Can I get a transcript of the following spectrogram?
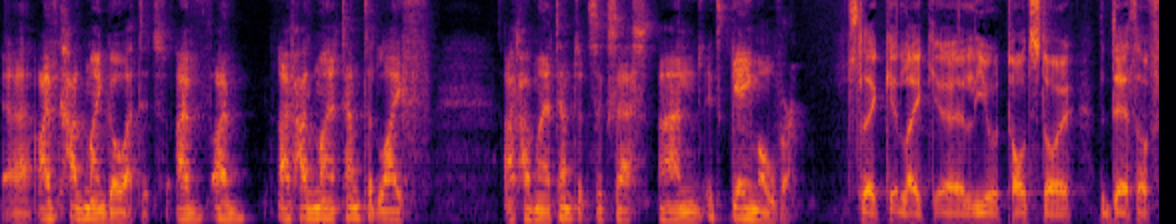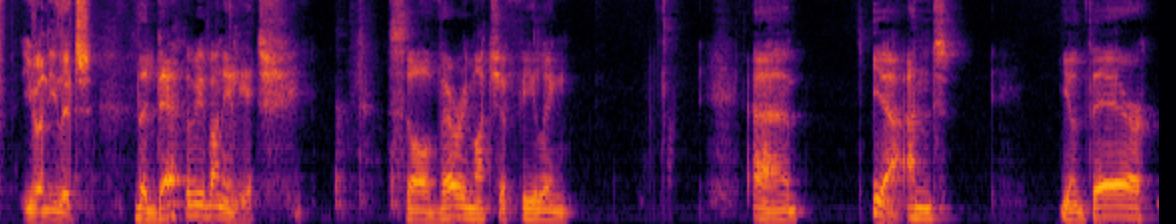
uh, I've had my go at it. I've I've I've had my attempt at life. I've had my attempt at success, and it's game over. It's like like uh, Leo Tolstoy, the death of Ivan Ilyich. The death of Ivan Ilyich. So very much a feeling. Um, yeah, and you know, there,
